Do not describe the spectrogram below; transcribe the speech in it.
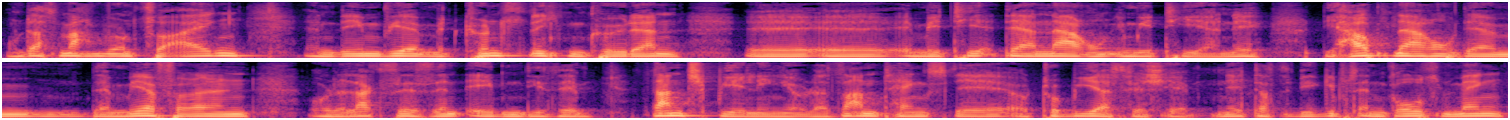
und das machen wir uns zu eigen, indem wir mit künstlichen Ködern äh, äh, der Nahrung imitieren. Ne? Die Hauptnahrung der, der Meerforellen oder Lachse sind eben diese Sandspierlinge oder Sandhengste, oder Tobiasfische. Ne? Das, die gibt's in großen Mengen.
